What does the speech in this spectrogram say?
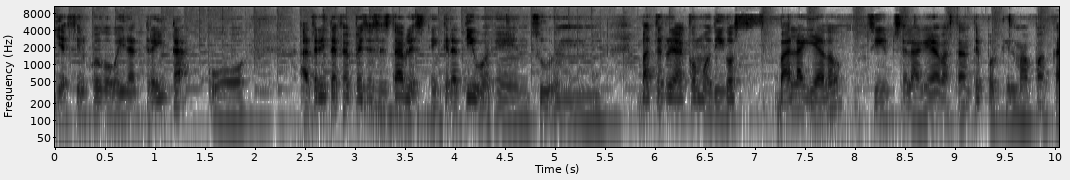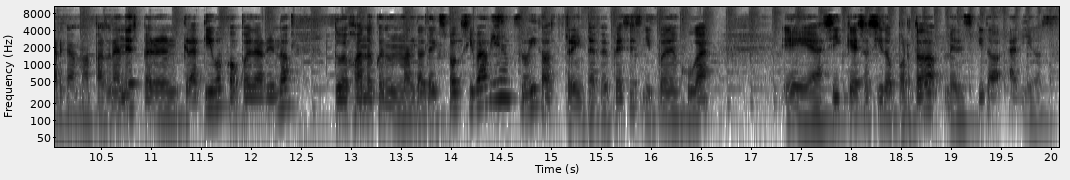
y así el juego va a ir a 30 o a 30 FPS estables en creativo. En su Battle Royale, como digo, va lagueado. Sí, se laguea bastante porque el mapa carga mapas grandes. Pero en creativo, como pueden estar viendo, estuve jugando con un mando de Xbox y va bien fluido, 30 FPS y pueden jugar. Eh, así que eso ha sido por todo. Me despido. Adiós.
